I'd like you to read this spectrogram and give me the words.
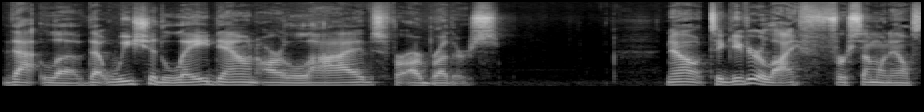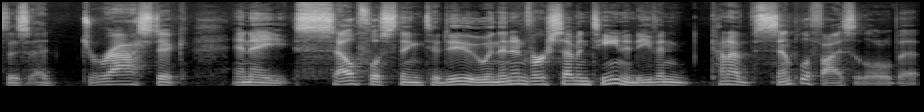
that love, that we should lay down our lives for our brothers. Now, to give your life for someone else is a drastic and a selfless thing to do. And then in verse 17, it even kind of simplifies a little bit.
